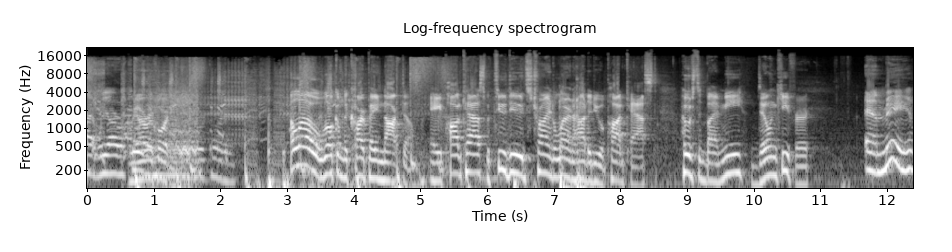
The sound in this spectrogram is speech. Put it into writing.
Alright, we are recording. We are recording. We're recording. Hello, welcome to Carpe Noctem, a podcast with two dudes trying to learn how to do a podcast, hosted by me, Dylan Kiefer. And me,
